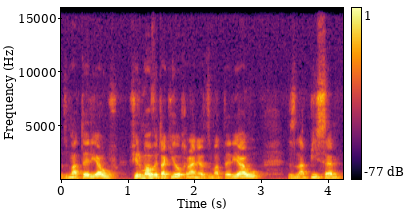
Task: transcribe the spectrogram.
z materiałów firmowy taki ochraniacz z materiału z napisem.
